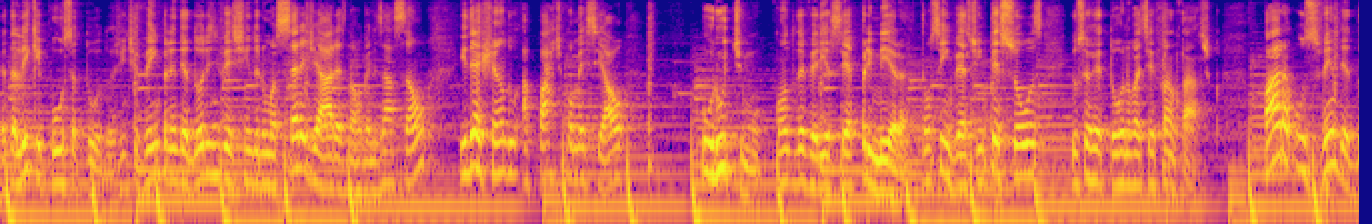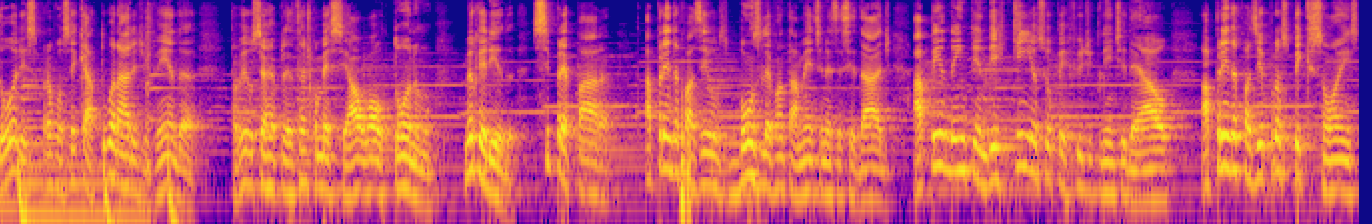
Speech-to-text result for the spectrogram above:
é dali que pulsa tudo. A gente vê empreendedores investindo em uma série de áreas na organização e deixando a parte comercial por último, quando deveria ser a primeira. Então você investe em pessoas e o seu retorno vai ser fantástico. Para os vendedores, para você que atua na área de venda, talvez você é um representante comercial, um autônomo, meu querido, se prepara, aprenda a fazer os bons levantamentos de necessidade, aprenda a entender quem é o seu perfil de cliente ideal, aprenda a fazer prospecções,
